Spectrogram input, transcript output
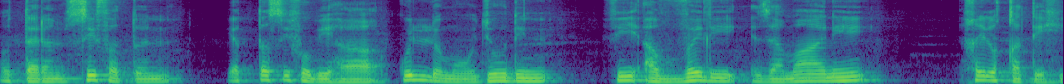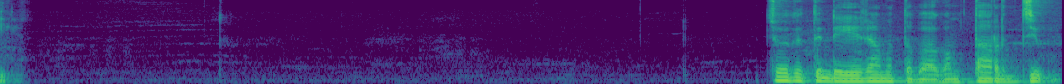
ഉത്തരം സിഫത്തുൻ യത്തസിഫു ബിഹ കുല്ലു മൗജൂദിൻ ഫി അവലി ജമാനി ഖിൽഖത്തിഹി. ചോദ്യത്തിന്റെ ഏഴാമത്തെ ഭാഗം തർജിം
